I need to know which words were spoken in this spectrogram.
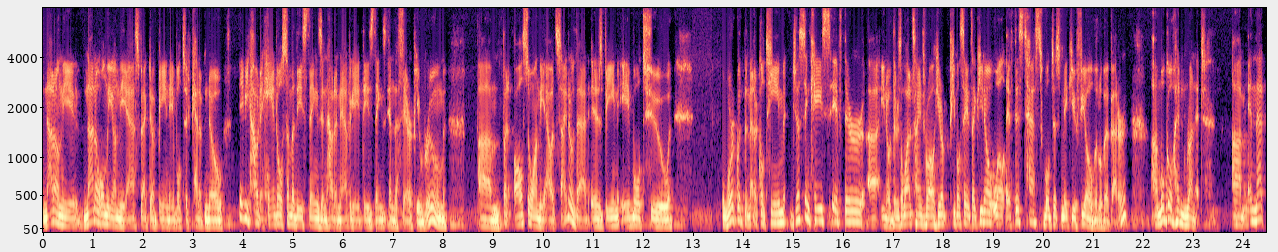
not on the not only on the aspect of being able to kind of know maybe how to handle some of these things and how to navigate these things in the therapy room um, but also on the outside of that is being able to work with the medical team just in case if there uh, you know there's a lot of times where i'll hear people say it's like you know well if this test will just make you feel a little bit better um, we'll go ahead and run it. Um, and that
